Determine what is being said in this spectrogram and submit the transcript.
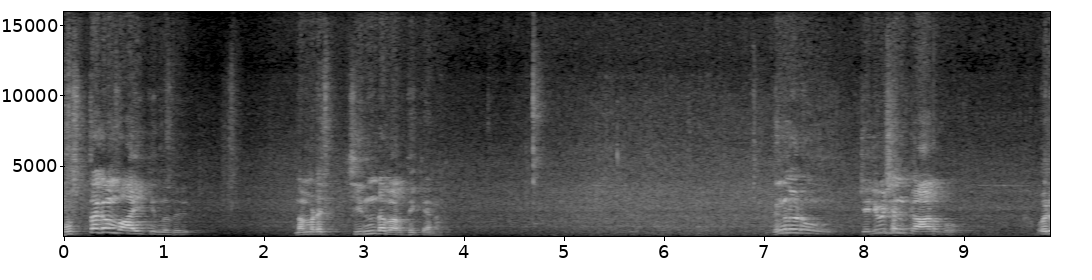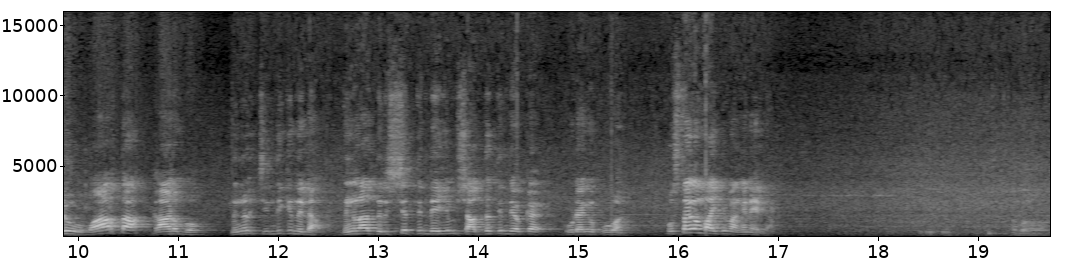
പുസ്തകം വായിക്കുന്നത് നമ്മുടെ ചിന്ത വർദ്ധിക്കാനാണ്. നിങ്ങളൊരു ടെലിവിഷൻ കാണുമ്പോൾ ഒരു വാർത്ത കാണുമ്പോൾ നിങ്ങൾ ചിന്തിക്കുന്നില്ല. നിങ്ങൾ ആ ദൃശ്യത്തിന്റെയും ശബ്ദത്തിന്റെയും ഒക്കെ കൂടെ അങ്ങ് പോവാണ്. പുസ്തകം വായിക്കുമ്പോൾ അങ്ങനെയല്ല. അപ്പോൾ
